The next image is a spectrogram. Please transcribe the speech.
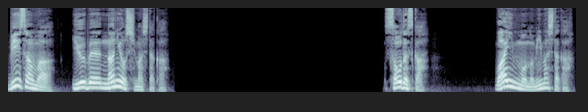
B さんは夕べ何をしましたか？そうですか。ワインも飲みましたか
